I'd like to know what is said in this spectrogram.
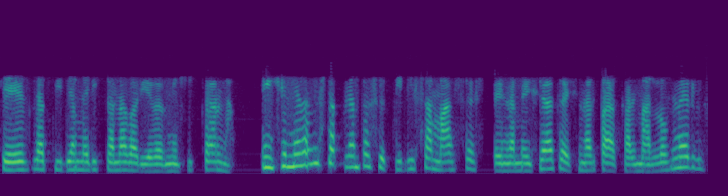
que es la tibia americana variedad mexicana. En general, esta planta se utiliza más este, en la medicina tradicional para calmar los nervios,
